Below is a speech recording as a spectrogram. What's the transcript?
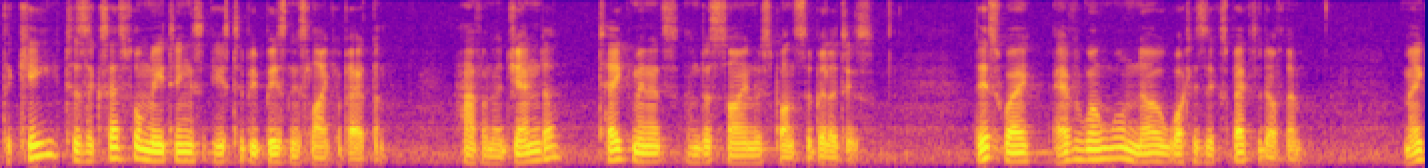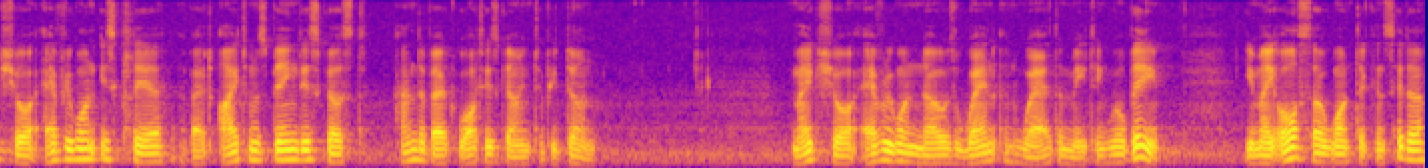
The key to successful meetings is to be businesslike about them. Have an agenda, take minutes and assign responsibilities. This way, everyone will know what is expected of them. Make sure everyone is clear about items being discussed and about what is going to be done. Make sure everyone knows when and where the meeting will be. You may also want to consider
